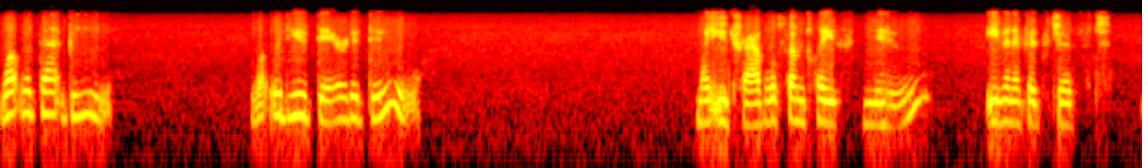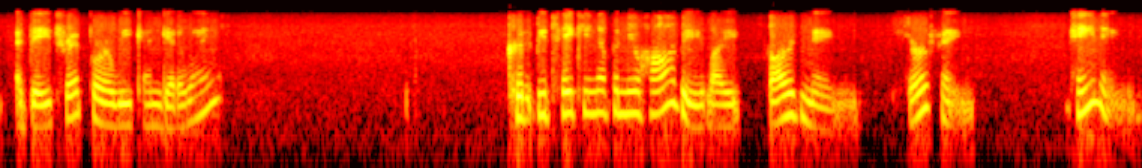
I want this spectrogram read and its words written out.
what would that be? What would you dare to do? Might you travel someplace new, even if it's just a day trip or a weekend getaway? Could it be taking up a new hobby like gardening, surfing, painting,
